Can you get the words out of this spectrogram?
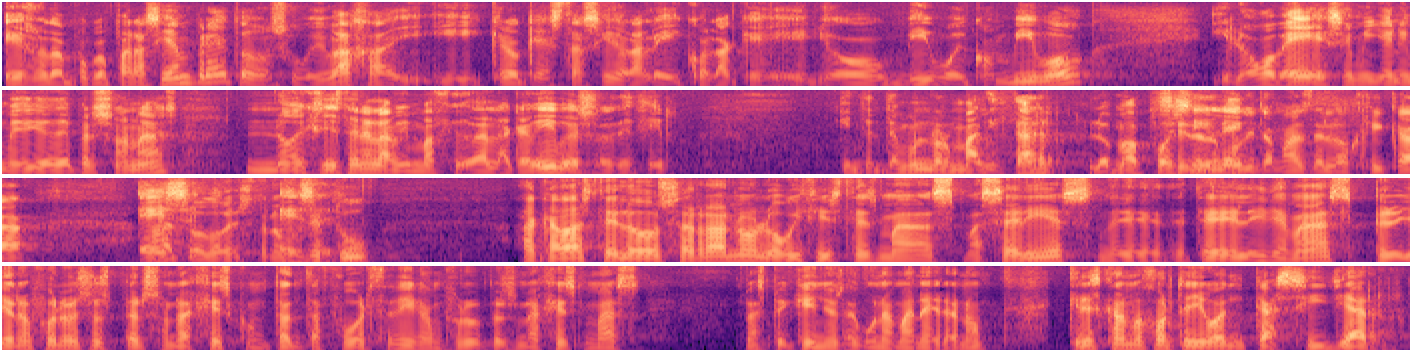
eso tampoco es para siempre, todo sube y baja, y, y creo que esta ha sido la ley con la que yo vivo y convivo. Y luego B, ese millón y medio de personas no existen en la misma ciudad en la que vives, es decir, intentemos normalizar lo más Sí, posible. darle un poquito más de lógica a todo esto, ¿no? Porque eso. tú acabaste Los Serrano, luego hiciste más, más series de, de tele y demás, pero ya no fueron esos personajes con tanta fuerza, digamos, fueron personajes más más pequeños de alguna manera, ¿no? ¿Crees que a lo mejor te llegó a encasillar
